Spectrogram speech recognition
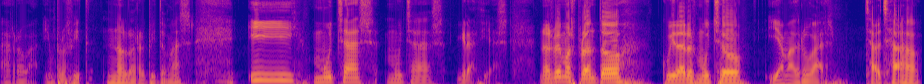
arroba improfit, no lo repito más. Y muchas, muchas gracias. Nos vemos pronto, cuidaros mucho y a madrugar. Chao, chao.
